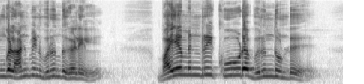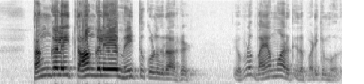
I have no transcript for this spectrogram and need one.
உங்கள் அன்பின் விருந்துகளில் பயமின்றி கூட விருந்துண்டு தங்களை தாங்களே மேய்த்து கொள்கிறார்கள் எவ்வளோ பயமாக இருக்குது இதை படிக்கும்போது.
